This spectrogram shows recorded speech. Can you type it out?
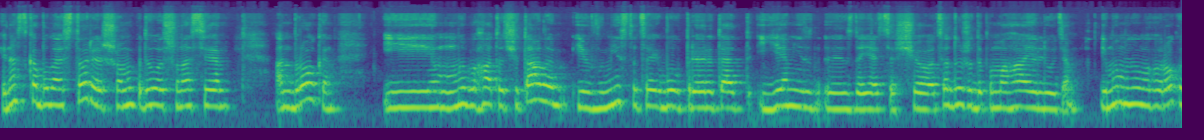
І в нас така була історія, що ми подивилися, що у нас є Unbroken, і ми багато читали, і в місто це як був пріоритет. І є, мені е, здається, що це дуже допомагає людям. І ми минулого року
